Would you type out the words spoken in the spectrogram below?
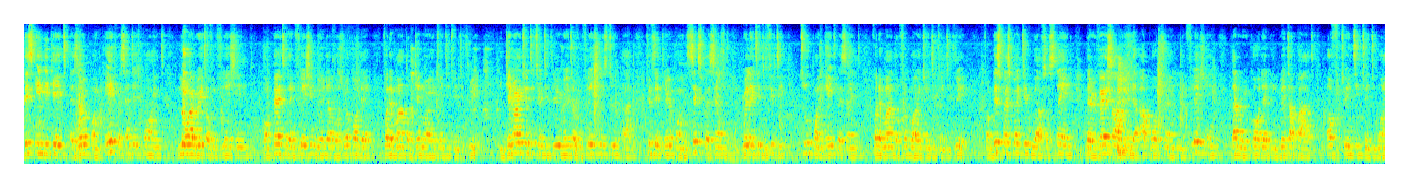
This indicates a 0.8 percentage point lower rate of inflation compared to the inflation rate that was recorded for the month of January 2023. In January 2023, rate of inflation stood at 53.6% relative to 52.8% for the month of February 2023. From this perspective, we have sustained the reversal in the upward trend in inflation that we recorded in greater part of 2021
